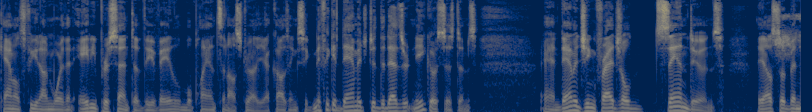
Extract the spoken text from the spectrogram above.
Camels feed on more than 80% of the available plants in Australia, causing significant damage to the desert and ecosystems and damaging fragile sand dunes. They also have been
